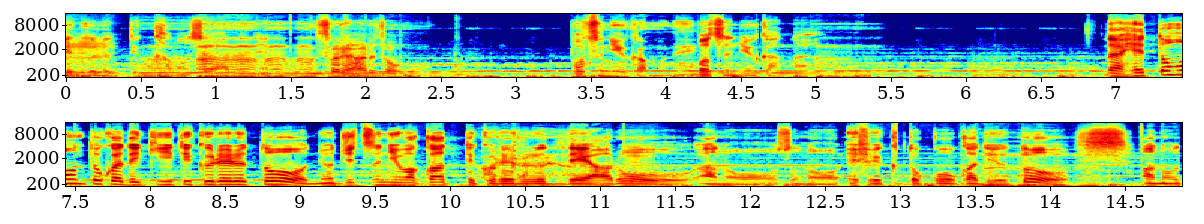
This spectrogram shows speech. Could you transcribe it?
てくるっていう可能性はあるね。うんうんうんうんそれあると思う。没入感もね、没入感が。だかうんらヘッドホンとかで聞いてくれると如実に分かってくれるであろうあのそのエフェクト効果で言うとあの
